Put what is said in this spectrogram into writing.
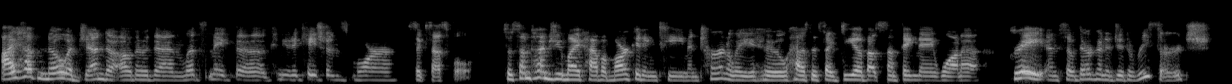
I have no agenda other than let's make the communications more successful. So sometimes you might have a marketing team internally who has this idea about something they want to create. And so they're going to do the research.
